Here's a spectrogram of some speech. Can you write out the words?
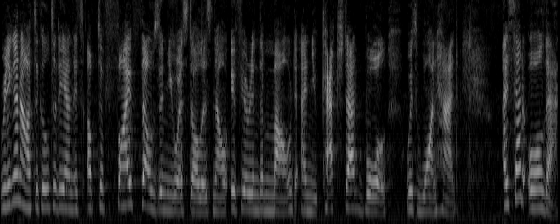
reading an article today, and it's up to 5,000 US dollars now if you're in the mound and you catch that ball with one hand. I said all that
